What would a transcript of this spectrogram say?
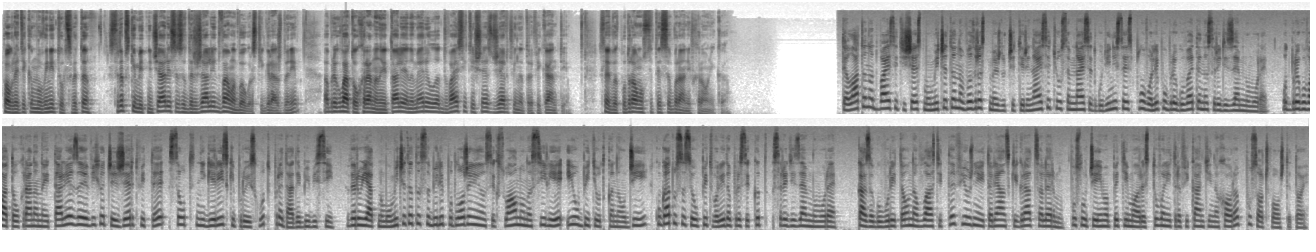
Погледи към новините от света. Сръбски митничари са задържали двама български граждани, а бреговата охрана на Италия е намерила 26 жертви на трафиканти. Следват подробностите събрани в хроника. Телата на 26 момичета на възраст между 14 и 18 години са изплували по бреговете на Средиземно море. От бреговата охрана на Италия заявиха, че жертвите са от нигерийски происход, предаде BBC. Вероятно, момичетата са били подложени на сексуално насилие и убити от каналджии, когато са се опитвали да пресекат Средиземно море каза говорител на властите в южния италиански град Салермо. По случая има петима арестувани трафиканти на хора, посочва още той.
